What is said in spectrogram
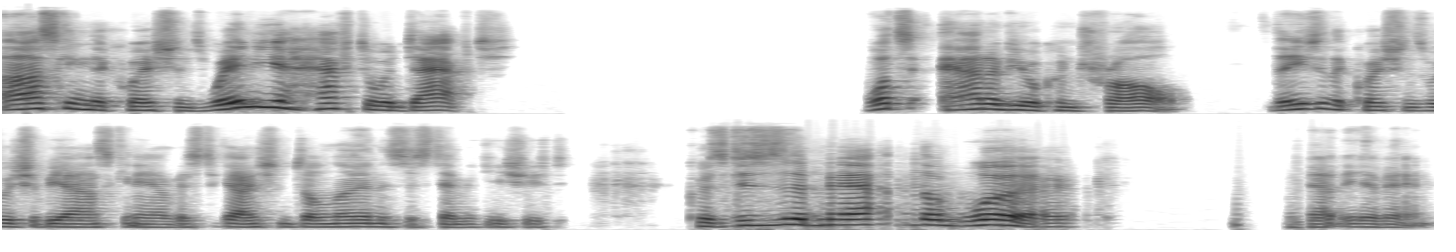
Asking the questions when do you have to adapt? What's out of your control? These are the questions we should be asking our investigation to learn the systemic issues because this is about the work, about the event,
